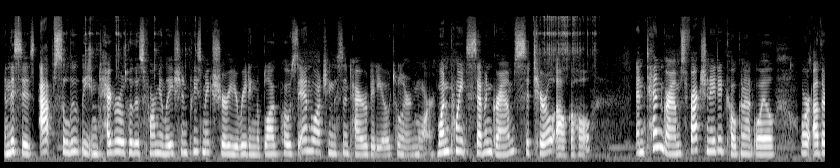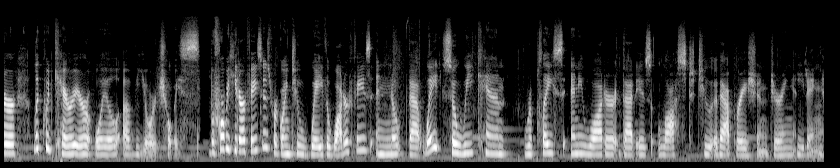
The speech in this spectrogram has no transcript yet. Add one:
and this is absolutely integral to this formulation. Please make sure you're reading the blog post and watching this entire video to learn more. 1.7 grams cetearyl alcohol, and 10 grams fractionated coconut oil or other liquid carrier oil of your choice. Before we heat our phases, we're going to weigh the water phase and note that weight so we can replace any water that is lost to evaporation during heating.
